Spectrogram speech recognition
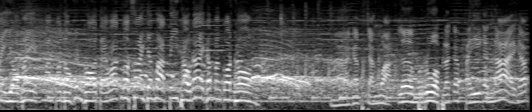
ไม่ยอมให้มังกรทองขึ้นคอ แต่ว่าก็สร้างจังหวะตีเข่าได้ครับมังกรทองมาครับจังหวะเริ่มรวบแล้วก็ตีกันได้ครับ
